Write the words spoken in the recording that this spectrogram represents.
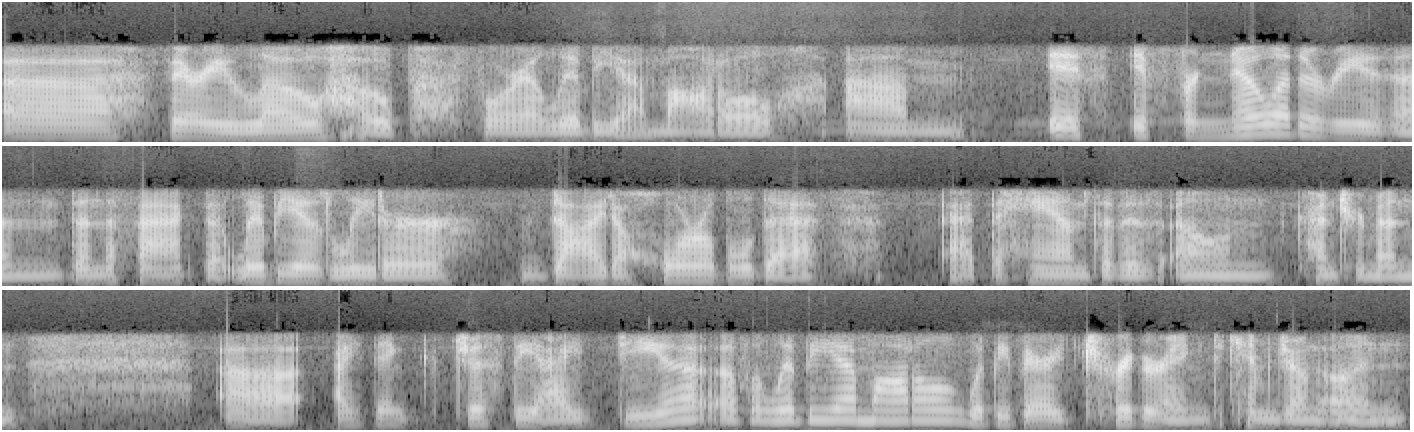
a very low hope for a Libya model. Um, if if for no other reason than the fact that Libya's leader died a horrible death at the hands of his own countrymen. Uh, I think just the idea of a Libya model would be very triggering to Kim Jong Un.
